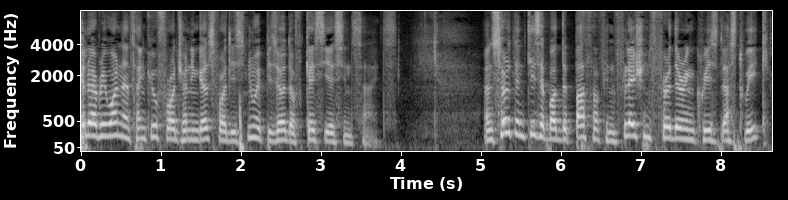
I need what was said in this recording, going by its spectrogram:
Hello, everyone, and thank you for joining us for this new episode of KCS Insights. Uncertainties about the path of inflation further increased last week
